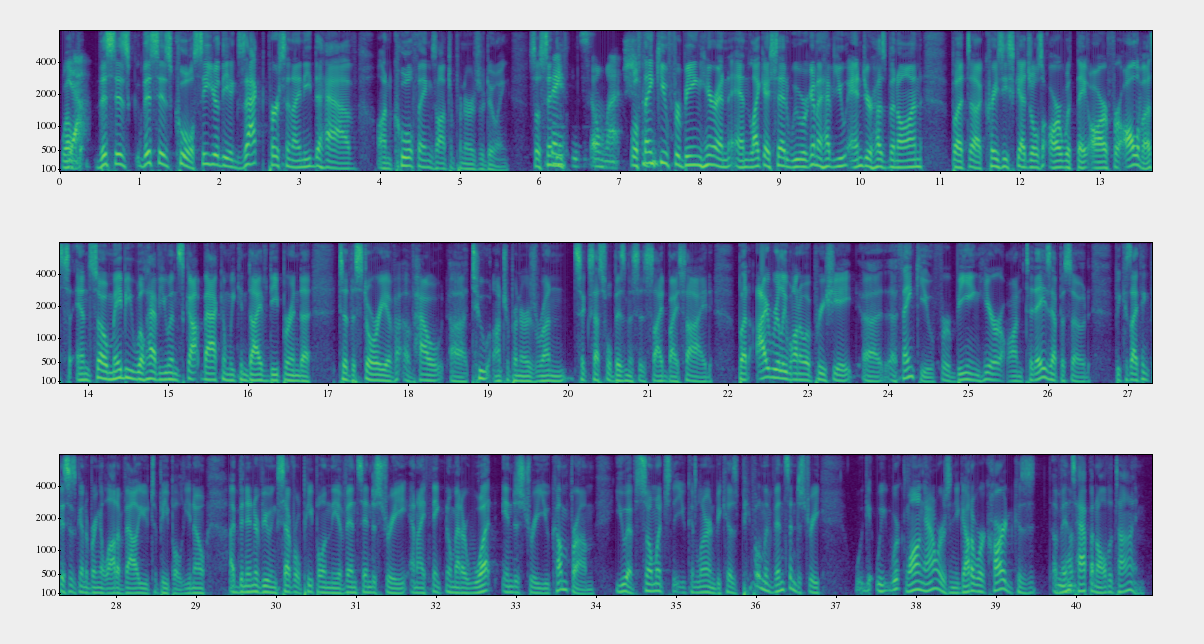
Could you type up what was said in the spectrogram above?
Well, yeah. th- this is this is cool. See, you're the exact person I need to have on cool things entrepreneurs are doing. So, Cindy, thank you so much. well, thank you for being here. And and like I said, we were going to have you and your husband on, but uh, crazy schedules are what they are for all of us. And so maybe we'll have you and Scott back, and we can dive deeper into to the story of of how uh, two entrepreneurs run successful businesses side by side. But I really want to appreciate uh, thank you for being here on today's episode because I think this is going to bring a lot of value to people. You know, I've been interviewing interviewing several people in the events industry, and I think no matter what industry you come from, you have so much that you can learn because people in the events industry, we, get, we work long hours and you got to work hard because events yep. happen all the time.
